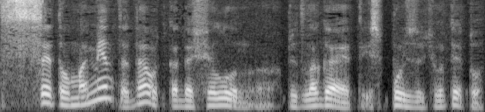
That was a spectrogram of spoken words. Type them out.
с этого момента, да, вот когда Филон предлагает использовать вот эту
